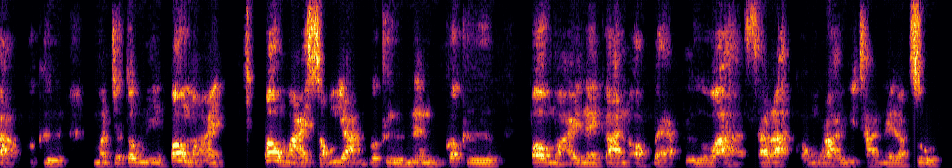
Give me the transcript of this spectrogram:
กล่าวก็คือ มันจะต้องมีเป้าหมาย เป้าหมาย2ออย่างก็คือ 1 ก็คือเป้าหมายในการออกแบบหรือว่าสาระของรายวิชาในหลักสูตร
